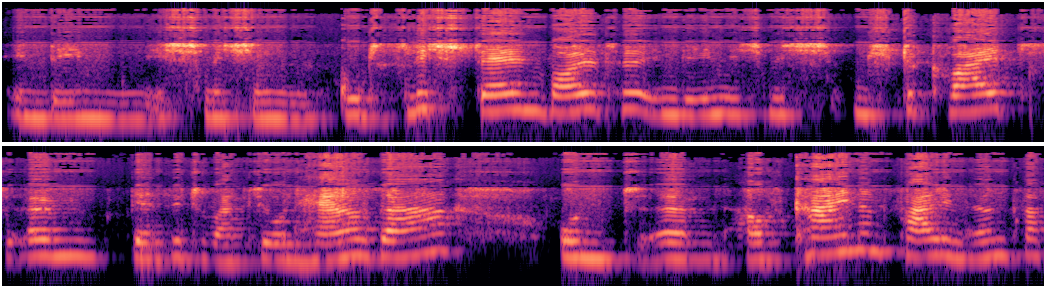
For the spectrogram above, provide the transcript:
in denen ich mich in gutes Licht stellen wollte, in denen ich mich ein Stück weit ähm, der Situation Herr sah und ähm, auf keinen Fall in irgendwas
